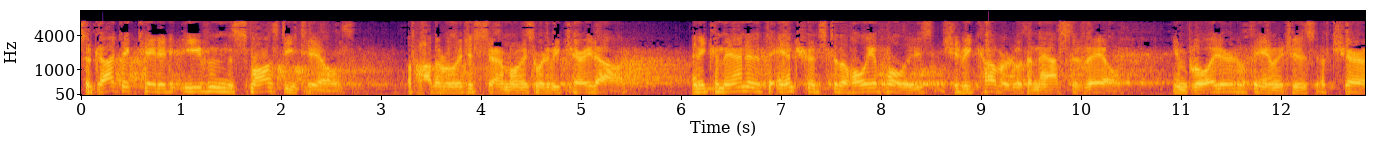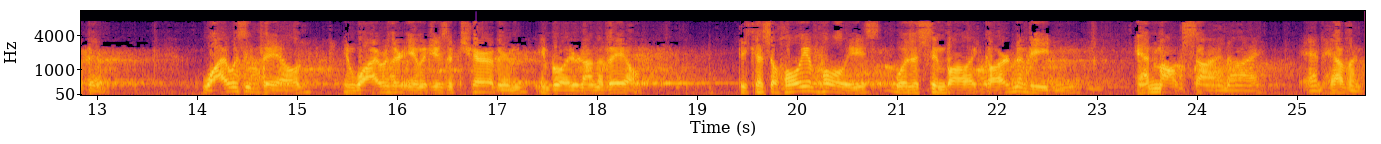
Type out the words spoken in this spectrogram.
So God dictated even the smallest details of how the religious ceremonies were to be carried out, and He commanded that the entrance to the Holy of Holies should be covered with a massive veil, embroidered with the images of cherubim. Why was it veiled, and why were there images of cherubim embroidered on the veil? Because the Holy of Holies was a symbolic Garden of Eden and Mount Sinai and heaven.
